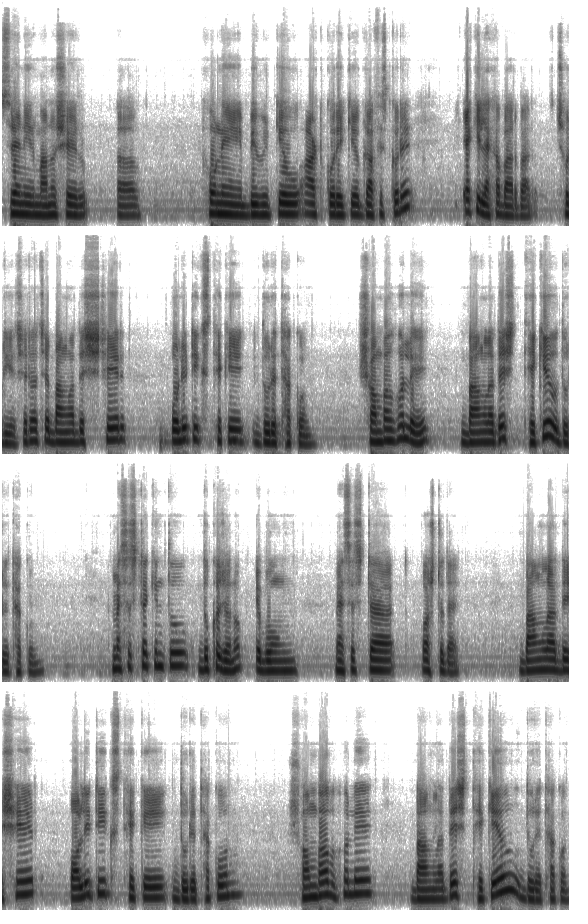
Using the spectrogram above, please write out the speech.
শ্রেণির মানুষের ফোনে কেউ আর্ট করে, কেউ গ্রাফিক্স করে একই লেখা বারবার ছড়িয়ে। সেটা হচ্ছে বাংলাদেশের পলিটিক্স থেকে দূরে থাকুন। সম্ভব হলে বাংলাদেশ থেকেও দূরে থাকুন। মেসেজটা কিন্তু দুঃখজনক এবং মেসেজটা কষ্ট দেয় বাংলাদেশের পলিটিক্স থেকে দূরে থাকুন। সম্ভব হলে বাংলাদেশ থেকেও দূরে থাকুন।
